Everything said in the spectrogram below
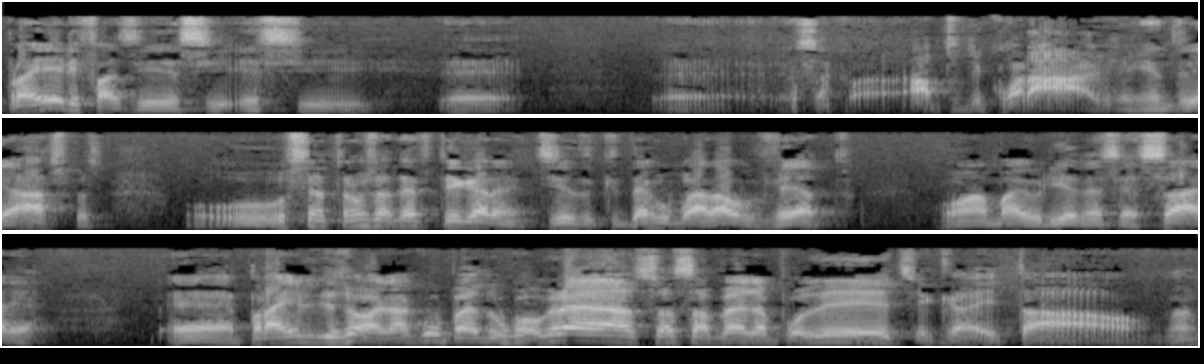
para ele fazer esse, esse, é, é, ato de coragem, entre aspas, o Centrão já deve ter garantido que derrubará o veto com a maioria necessária é, para ele dizer, olha, a culpa é do Congresso, essa velha política e tal. Né?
